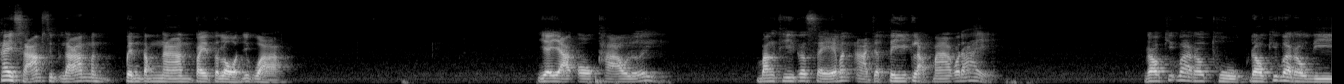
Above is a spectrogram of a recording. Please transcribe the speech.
ให้สามสิบล้านมันเป็นตำนานไปตลอดดีกว่า อย่าอยากออกข่าวเลย บางทีกระแสมันอาจจะตีกลับมาก็ได้ เราคิดว่าเราถูกเราคิดว่าเราดี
